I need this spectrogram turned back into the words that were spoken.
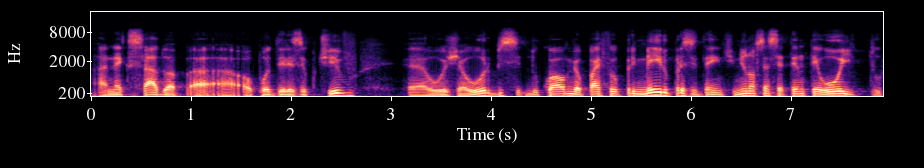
anexado a, a, ao Poder Executivo, é, hoje a Urbis, do qual meu pai foi o primeiro presidente, em 1978,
